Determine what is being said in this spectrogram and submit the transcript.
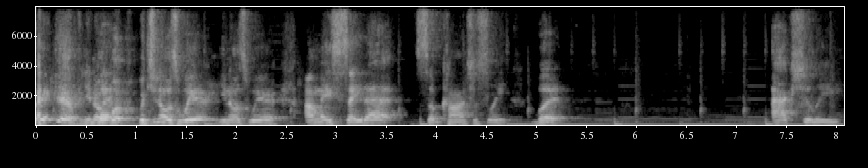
get a gift, you know. But, but but you know it's weird. You know it's weird. I may say that subconsciously, but actually,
